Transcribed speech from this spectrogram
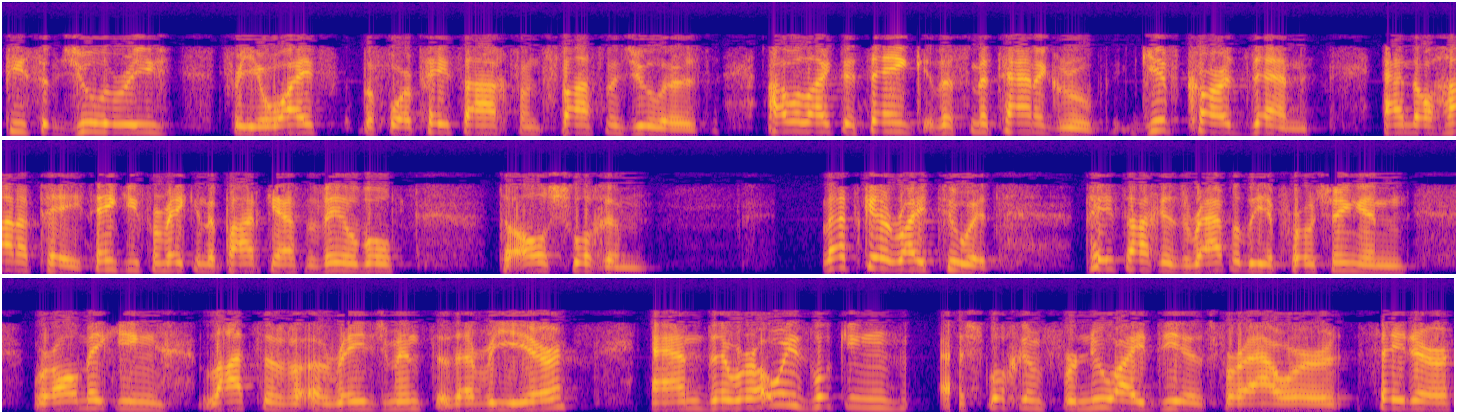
piece of jewelry for your wife before Pesach from Tzvassman Jewelers. I would like to thank the Smetana Group, Gift Card Zen, and Ohana Pay. Thank you for making the podcast available to all shluchim. Let's get right to it. Pesach is rapidly approaching, and we're all making lots of arrangements as every year. And uh, we're always looking at shluchim for new ideas for our Seder.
